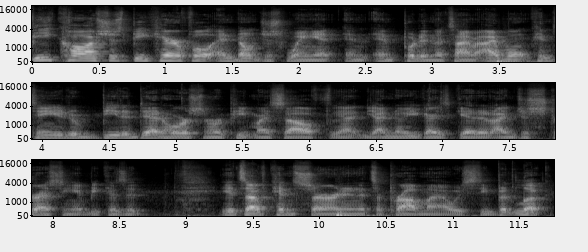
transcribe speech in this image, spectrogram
be cautious, be careful, and don't just wing it and, and put in the time. I won't continue to beat a dead horse and repeat myself. I, know you guys get it. I'm just stressing it because it it's of concern and it's a problem I always see. But look,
